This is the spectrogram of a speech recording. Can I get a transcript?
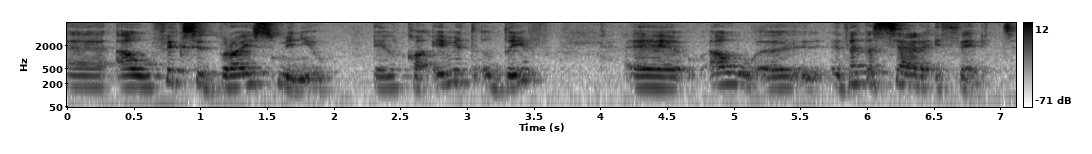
آه، أو fixed price menu قائمة الضيف آه، أو آه، ذات السعر الثابت.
